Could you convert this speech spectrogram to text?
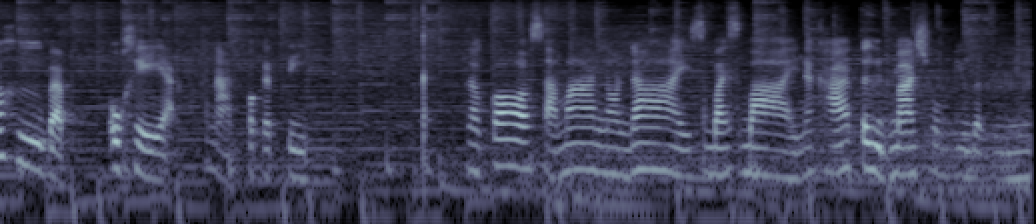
ก็คือแบบโอเคอะขนาดปกติ แล้วก็สามารถนอนได้สบายๆนะคะ ตื่นมาชมวิวแบบนี้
